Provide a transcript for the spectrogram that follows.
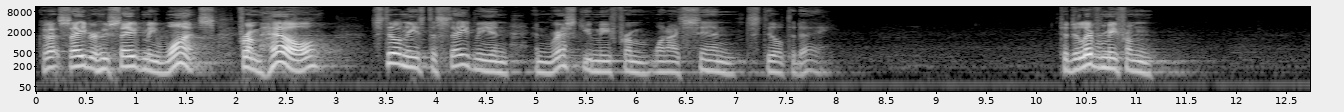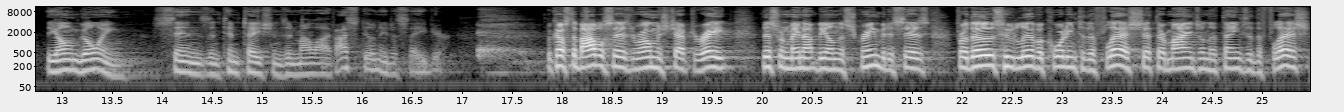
Because that Savior who saved me once from hell still needs to save me and, and rescue me from when I sin still today. To deliver me from the ongoing sins and temptations in my life. I still need a Savior. Because the Bible says in Romans chapter 8, this one may not be on the screen, but it says, For those who live according to the flesh set their minds on the things of the flesh,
